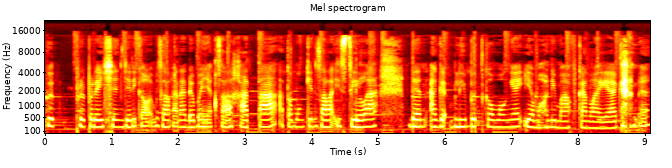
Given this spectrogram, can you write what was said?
good preparation. Jadi kalau misalkan ada banyak salah kata atau mungkin salah istilah dan agak belibet ngomongnya, ya mohon dimaafkan lah ya karena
